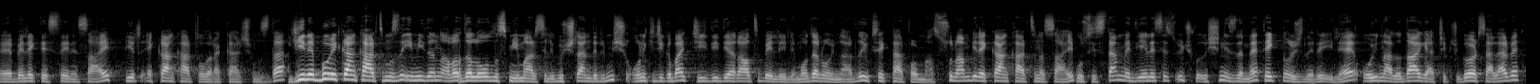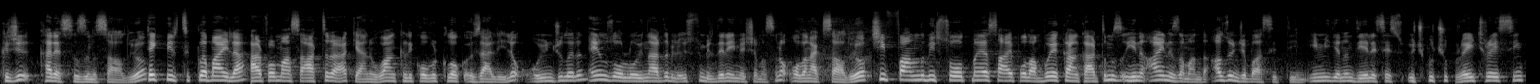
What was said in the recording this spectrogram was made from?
e, bellek desteğine sahip bir ekran kartı olarak karşımızda. Yine bu ekran kartımızda Nvidia'nın Avada Lawless mimarisiyle güçlendirilmiş 12 GB GDDR6 belleğiyle modern oyunlarda yüksek performans sunan bir ekran kartına sahip bu sistem ve DLSS 3 ve ışın izleme teknolojileri ile oyunlarda daha gerçekçi görseller ve akıcı kares hızını sağlıyor. Tek bir tıklamayla performansı artırarak yani one click overclock özelliğiyle oyuncuların en zorlu oyunlarda bile üstün bir deneyim yaşamasına olanak sağlıyor. Çift fanlı bir soğutmaya sahip olan bu ekran kartımız yine aynı zamanda az önce bahsettiğim Nvidia'nın DLSS 3.5, Ray Tracing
